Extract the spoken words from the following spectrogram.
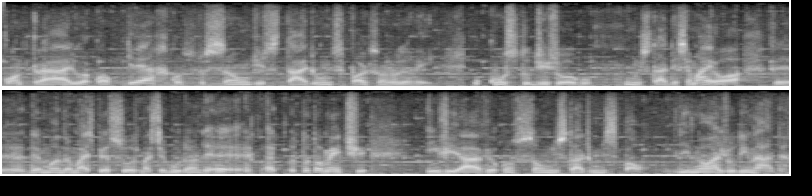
contrário a qualquer construção de estádio municipal de São João do Rei. O custo de jogo um estádio desse é maior, é, demanda mais pessoas, mais segurança. É, é, é totalmente inviável a construção de um estádio municipal e não ajuda em nada.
